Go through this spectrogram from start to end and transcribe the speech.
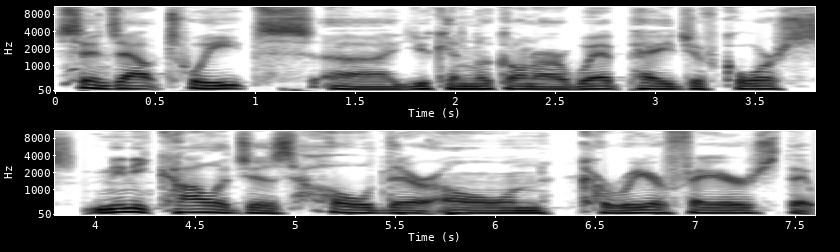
sends out tweets. Uh, you can look on our webpage, of course. Many colleges hold their own career fairs that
